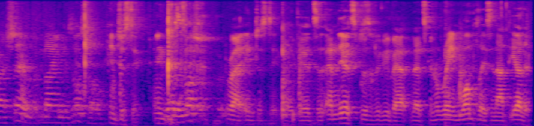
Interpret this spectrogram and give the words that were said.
Hashem, but mine is also Interesting. Interesting. muscle. Right. Interesting. Right there, it's and there it's specifically about that's going to rain one place and not the other.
